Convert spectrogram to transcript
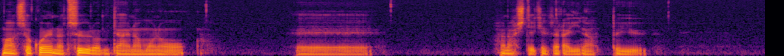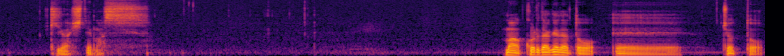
まあそこへの通路みたいなものを、えー、話していけたらいいなという気がしてます。まあこれだけだと、えー、ちょっと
